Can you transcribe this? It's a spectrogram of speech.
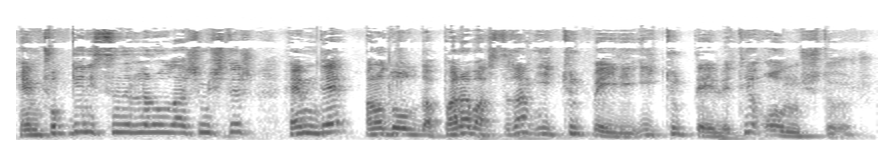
Hem çok geniş sınırlara ulaşmıştır hem de Anadolu'da para bastıran ilk Türk beyliği, ilk Türk devleti olmuştur.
